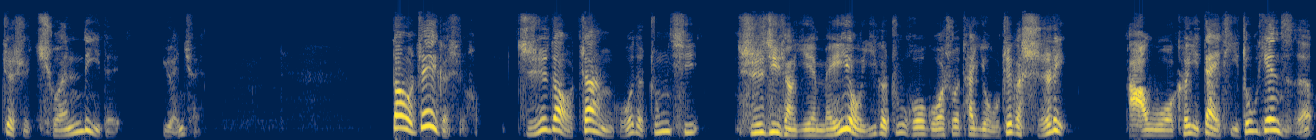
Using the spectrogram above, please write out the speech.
这是权力的源泉。到这个时候，直到战国的中期，实际上也没有一个诸侯国说他有这个实力啊，我可以代替周天子，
